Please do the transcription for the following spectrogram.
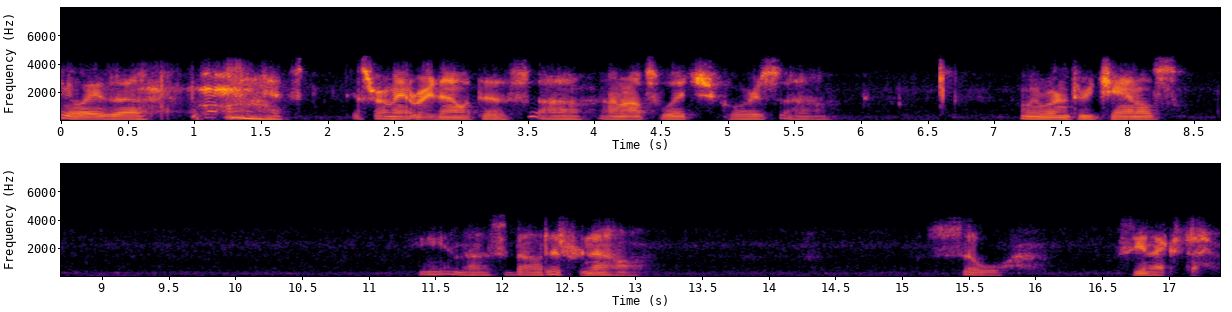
Anyways, uh, that's that's where I'm at right now with this uh, on off switch. Of course, uh, I'm running three channels, and that's about it for now. So, see you next time.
